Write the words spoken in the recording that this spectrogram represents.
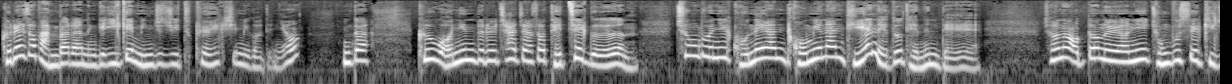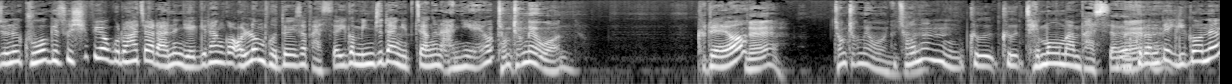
그래서 반발하는 게 이게 민주주의 투표의 핵심이거든요. 그러니까 그 원인들을 찾아서 대책은 충분히 고뇌한 고민한 뒤에 내도 되는데 저는 어떤 의원이 종부세 기준을 9억에서 12억으로 하자라는 얘기를 한 걸 언론 보도에서 봤어요. 이거 민주당 입장은 아니에요. 정청래 의원. 그래요? 네. 정청래 의원. 저는 그, 그 제목만 봤어요. 네. 그런데 이거는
